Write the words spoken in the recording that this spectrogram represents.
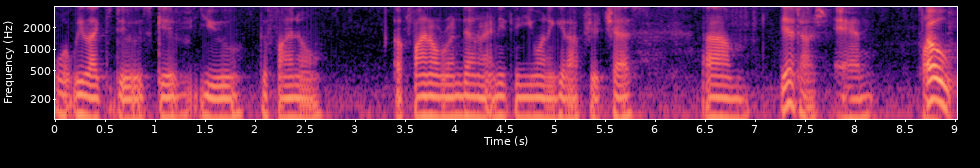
What we like to do is give you the final, a final rundown or anything you want to get off your chest. Um, yeah, Taj. And Oh,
